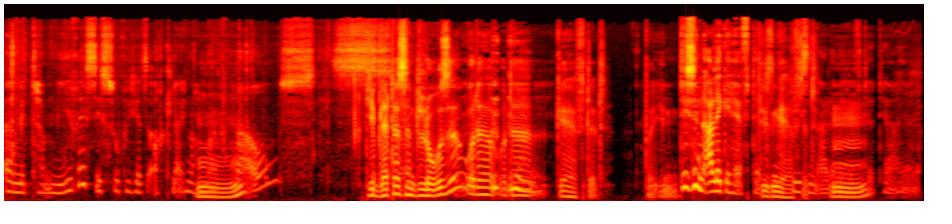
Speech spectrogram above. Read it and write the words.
äh, mit Tamiris. Die suche ich jetzt auch gleich nochmal Mhm. raus. Die Blätter sind lose oder, oder geheftet bei Ihnen? Die sind alle geheftet. Die sind geheftet. Die sind alle Mhm. geheftet, ja, ja, ja.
